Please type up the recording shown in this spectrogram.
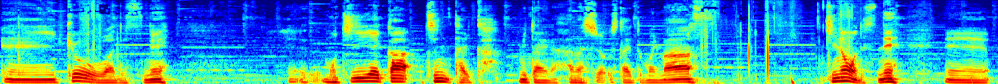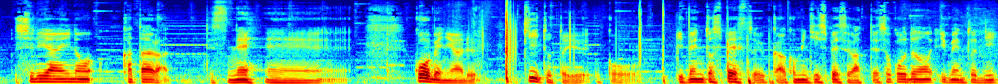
えー、今日はですね、え持ち家か賃貸かみたいな話をしたいと思います。昨日ですね、え知り合いの方がですね、え神戸にある KIITO というこうイベントスペースというかコミュニティスペースがあってそこのイベントに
